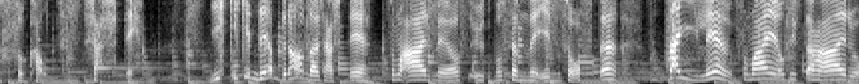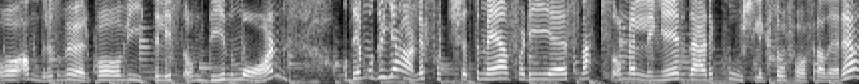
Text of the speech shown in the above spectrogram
også kalt Kjersti. Gikk ikke det bra da, Kjersti, som er med oss uten å sende inn så ofte? Så deilig for meg å sitte her og andre som hører på og vite litt om din morgen. Og det må du gjerne fortsette med, fordi eh, snaps og meldinger det er det koseligste å få fra dere.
